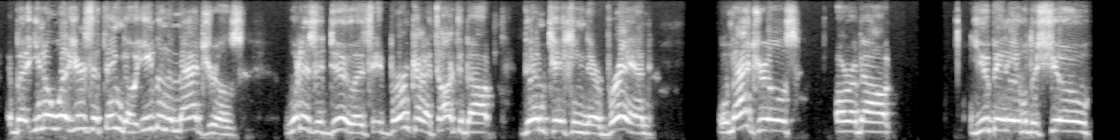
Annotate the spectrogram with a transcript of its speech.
but you know what? Here's the thing, though. Even the mat drills, what does it do? Is Berm kind of talked about them taking their brand. Well, mat drills are about you being able to show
